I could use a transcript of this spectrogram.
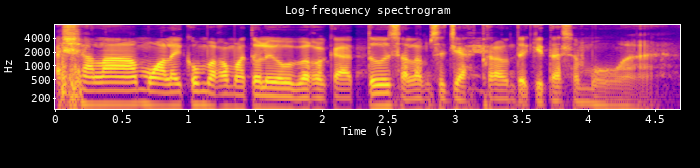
Assalamualaikum warahmatullahi wabarakatuh. Salam sejahtera untuk kita semua.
